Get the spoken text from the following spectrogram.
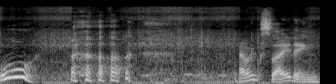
Ooh. How exciting.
